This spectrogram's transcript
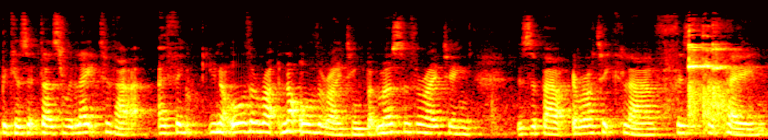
because it does relate to that. I think you know all the not all the writing, but most of the writing is about erotic love, physical pain,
